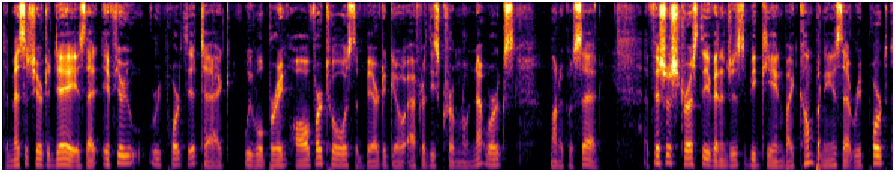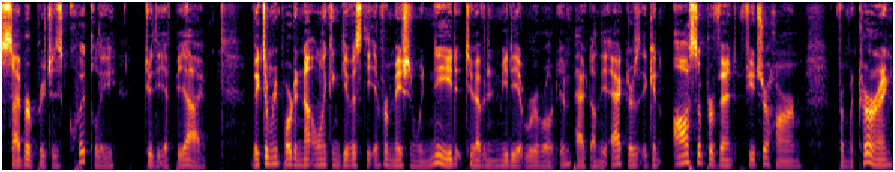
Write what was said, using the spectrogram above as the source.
The message here today is that if you report the attack, we will bring all of our tools to bear to go after these criminal networks, Monaco said. Officials stressed the advantages to be gained by companies that report cyber breaches quickly to the FBI. Victim reporting not only can give us the information we need to have an immediate real world impact on the actors, it can also prevent future harm from occurring,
